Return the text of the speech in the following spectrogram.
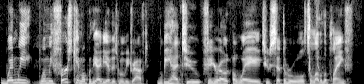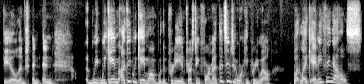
when we when we first came up with the idea of this movie draft, we had to figure out a way to set the rules to level the playing field, and and and we we came. I think we came up with a pretty interesting format that seems to be working pretty well. But like anything else,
